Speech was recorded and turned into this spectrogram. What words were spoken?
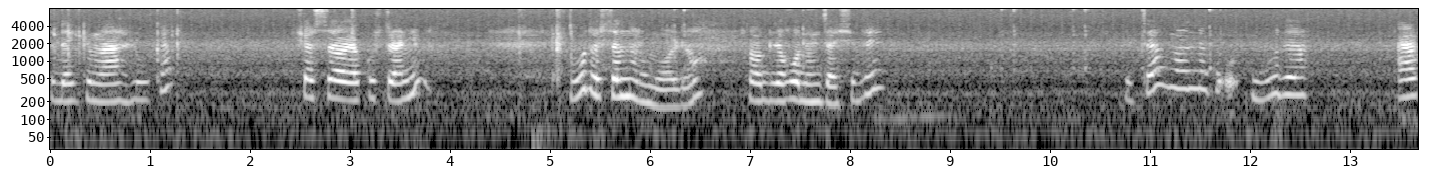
це деякі мої глюки. Зараз я як устраню. Буде все нормально. Так, заходимо за сюди. І це в мене буде F12.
